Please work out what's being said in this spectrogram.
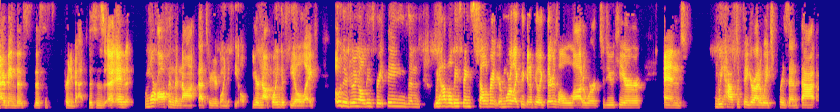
I mean, this this is pretty bad. This is, and more often than not, that's how you're going to feel. You're not going to feel like, oh, they're doing all these great things and we have all these things to celebrate. You're more likely going to feel like there's a lot of work to do here. And we have to figure out a way to present that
